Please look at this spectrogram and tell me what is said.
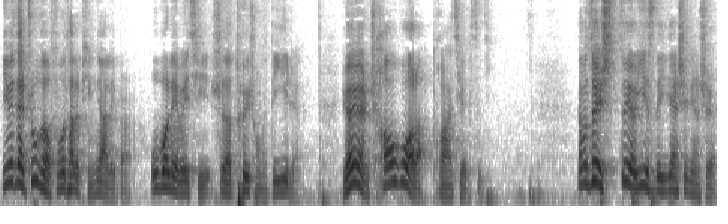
因为在朱可夫他的评价里边，乌波列维奇是他推崇的第一人，远远超过了托哈切夫斯基。那么最最有意思的一件事情是，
